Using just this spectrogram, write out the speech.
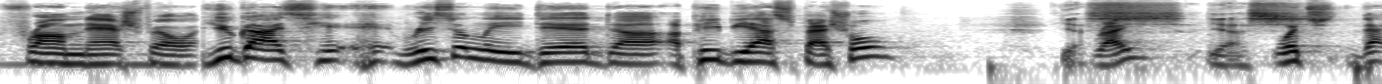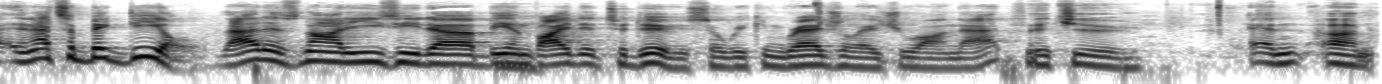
from Nashville. You guys hi- recently did uh, a PBS special, Yes. right? Yes. Which that, and that's a big deal. That is not easy to be invited to do. So we congratulate you on that. Thank you. And Um,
